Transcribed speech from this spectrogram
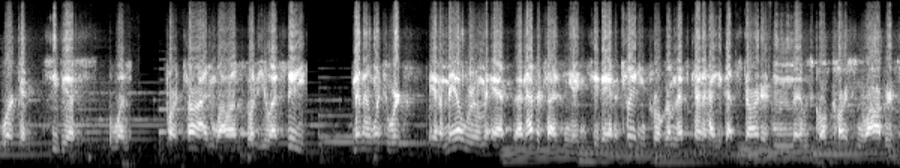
work at CBS was part time while I was going to USC. Then I went to work in a mailroom at an advertising agency. They had a training program. That's kind of how you got started. It was called Carson Roberts.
